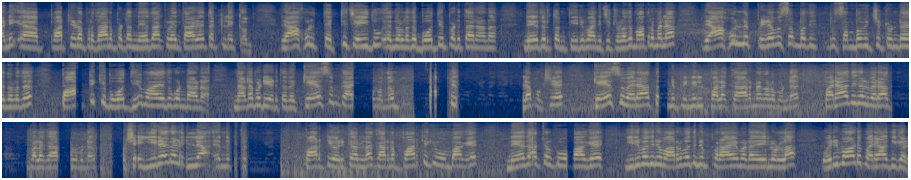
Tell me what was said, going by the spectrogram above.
അണി പാർട്ടിയുടെ പ്രധാനപ്പെട്ട നേതാക്കളെയും താഴെത്തട്ടിലേക്കും രാഹുൽ തെറ്റ് ചെയ്തു എന്നുള്ളത് ബോധ്യപ്പെടുത്താനാണ് നേതൃത്വം തീരുമാനിച്ചിട്ടുള്ളത്. മാത്രമല്ല രാഹുലിന് പിഴവ് സംഭവിച്ചിട്ടുണ്ട് എന്നുള്ളത് പാർട്ടിക്ക് ബോധ്യമായതുകൊണ്ടാണ് നടപടിയെടുത്തത്. കേസും കാര്യമില്ല. പക്ഷേ കേസ് വരാത്തതിന് പിന്നിൽ പല കാരണങ്ങളുമുണ്ട്. പരാതികൾ വരാത്ത പല കാരണങ്ങളുമുണ്ട്. പക്ഷേ ഇരകളില്ല എന്ന് പാർട്ടി ഒരുക്കാനില്ല കാരണം പാർട്ടിക്ക് മുമ്പാകെ നേതാക്കൾക്ക് മുമ്പാകെ ഇരുപതിനും അറുപതിനും പ്രായമിടയിലുള്ള ഒരുപാട് പരാതികൾ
